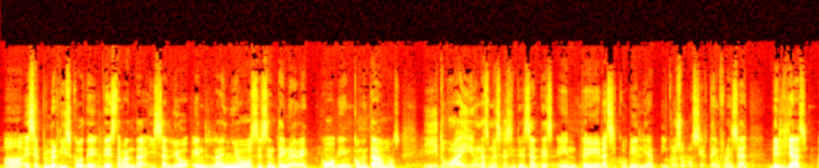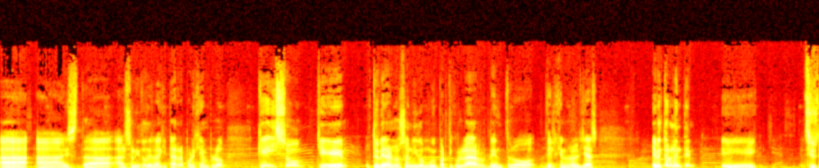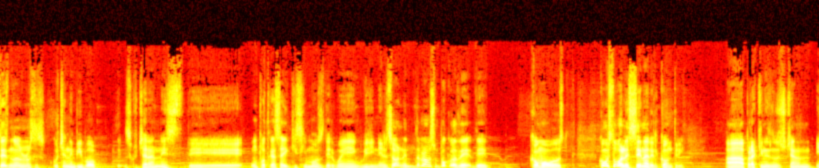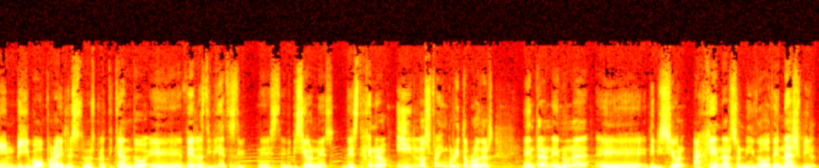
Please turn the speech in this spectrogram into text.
Ah, es el primer disco de, de esta banda y salió en el año 69, como bien comentábamos. Y tuvo ahí unas mezclas interesantes entre la psicodelia, incluso hubo cierta influencia del jazz a, a esta, al sonido de la guitarra, por ejemplo, que hizo que tuvieran un sonido muy particular dentro del género del jazz. Eventualmente, eh, si ustedes no nos escuchan en vivo, escucharán este un podcast ahí que hicimos del buen Willie Nelson. Hablamos un poco de, de cómo cómo estuvo la escena del country. Ah, para quienes nos escuchan en vivo, por ahí les estuvimos platicando eh, de las diferentes di- este, divisiones de este género. Y los Flying Burrito Brothers entran en una eh, división ajena al sonido de Nashville,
